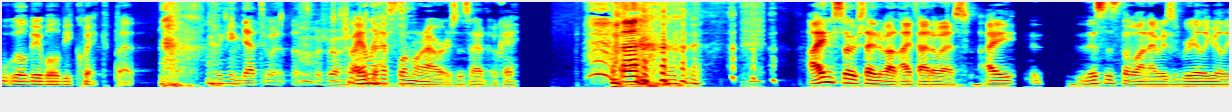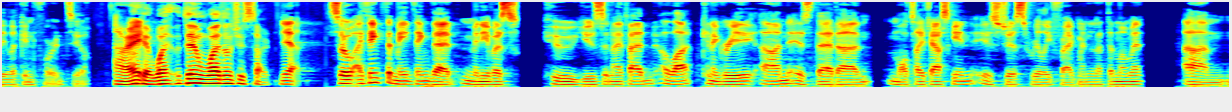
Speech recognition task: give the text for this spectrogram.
we'll be able to be quick, but we can get to it. That's for sure. I only have four more hours. Is that okay? I'm so excited about iPad OS. I this is the one I was really really looking forward to. All right. Okay. Why, then why don't you start? Yeah. So I think the main thing that many of us who use an iPad a lot can agree on is that uh, multitasking is just really fragmented at the moment. Um,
